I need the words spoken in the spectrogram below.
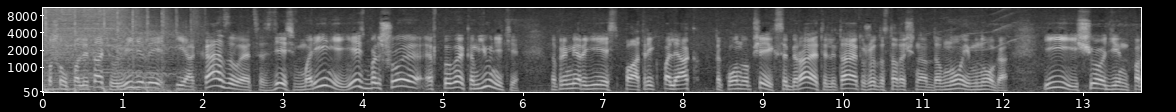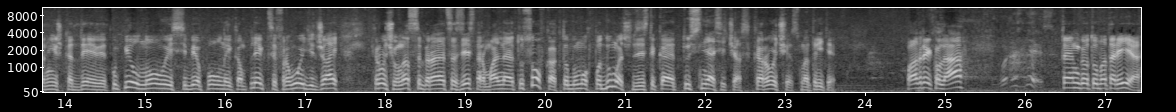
Я пошел полетать, вы видели, и оказывается, здесь в Марине есть большое FPV комьюнити. Например, есть Патрик Поляк, так он вообще их собирает и летает уже достаточно давно и много. И еще один парнишка Дэвид купил новый себе полный комплект, цифровой DJI. Короче, у нас собирается здесь нормальная тусовка. Кто бы мог подумать, что здесь такая тусня сейчас. Короче, смотрите. Патрик, куда? Тенго ту батарея.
